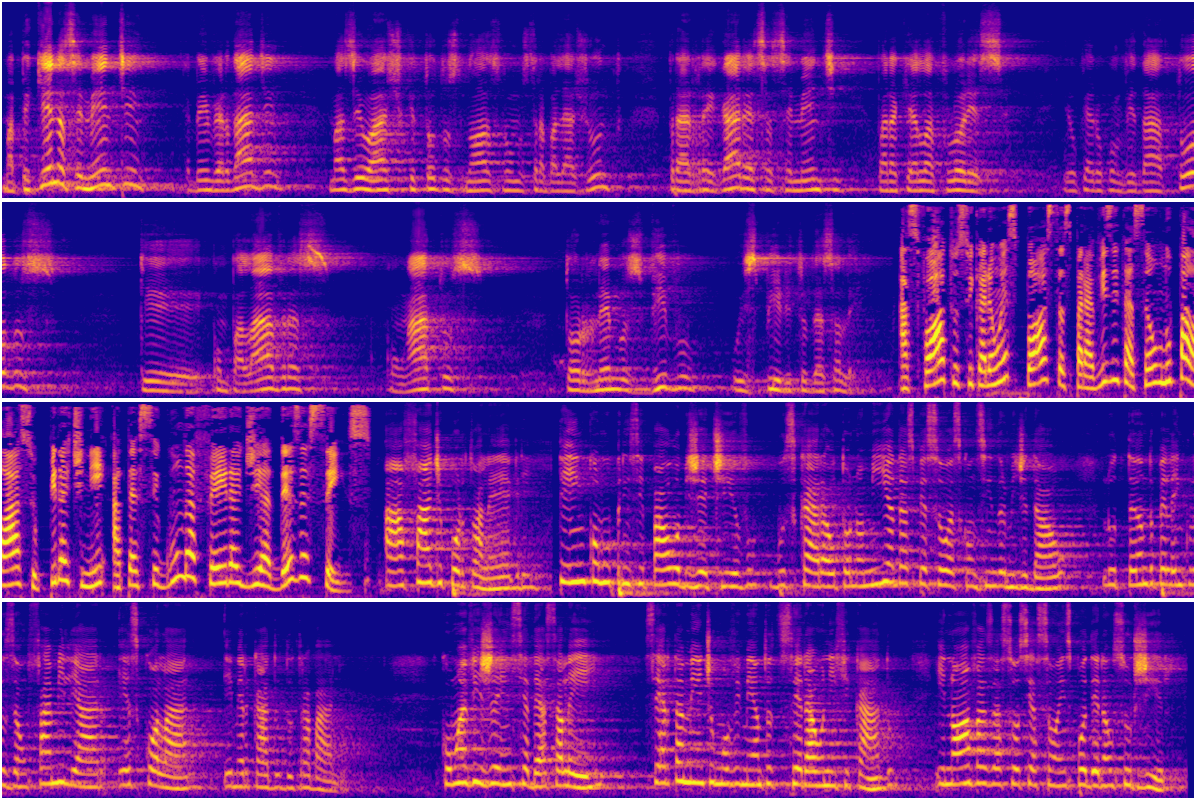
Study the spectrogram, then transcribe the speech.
uma pequena semente, é bem verdade, mas eu acho que todos nós vamos trabalhar junto para regar essa semente para que ela floresça. Eu quero convidar a todos que, com palavras, com atos, tornemos vivo o espírito dessa lei. As fotos ficarão expostas para visitação no Palácio Piratini até segunda-feira, dia 16. A AFAD Porto Alegre tem como principal objetivo buscar a autonomia das pessoas com síndrome de Down, lutando pela inclusão familiar, escolar e mercado do trabalho. Com a vigência dessa lei, certamente o movimento será unificado e novas associações poderão surgir.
